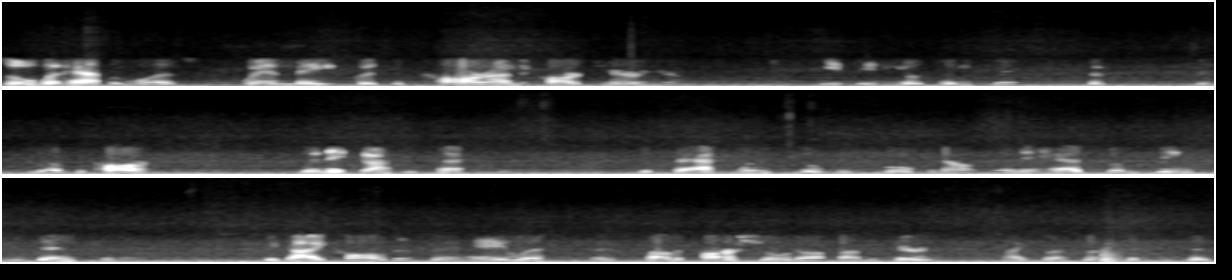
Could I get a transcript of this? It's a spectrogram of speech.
So what happened was when they put the car on the car carrier, he videotaped it to, the, of the car. When it got to Texas, the back windshield was broken out and it had some dings and dents in it. The guy called us saying, "Hey, listen, this is how the car showed up on the carrier." My son sent it because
